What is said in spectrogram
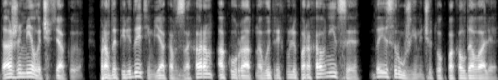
даже мелочь всякую. Правда, перед этим Яков с Захаром аккуратно вытряхнули пороховницы, да и с ружьями чуток поколдовали.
